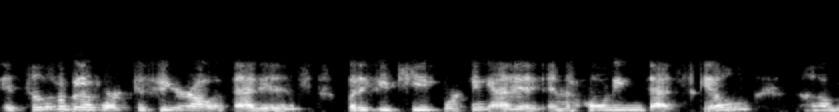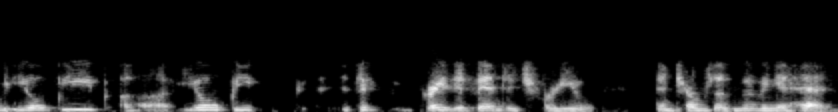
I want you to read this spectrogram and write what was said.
it's a little bit of work to figure out what that is, but if you keep working at it and honing that skill, um, you'll be, uh, you'll be, it's a great advantage for you in terms of moving ahead.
